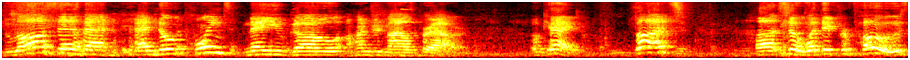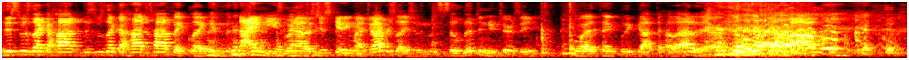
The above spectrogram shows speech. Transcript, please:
The law says that at no point may you go 100 miles per hour. Okay, but uh, so what they proposed, this was like a hot, this was like a hot topic, like in the '90s when I was just getting my driver's license and still lived in New Jersey before I thankfully got the hell out of there. Um,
